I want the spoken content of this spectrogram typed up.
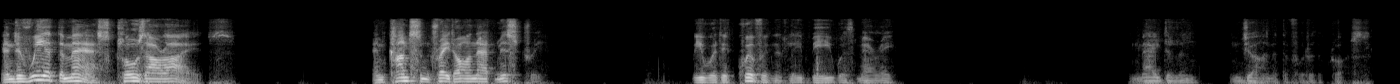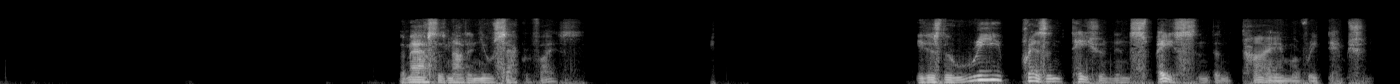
And if we at the Mass close our eyes and concentrate on that mystery, we would equivalently be with Mary and Magdalene and John at the foot of the cross. The Mass is not a new sacrifice. It is the representation in space and in time of redemption.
